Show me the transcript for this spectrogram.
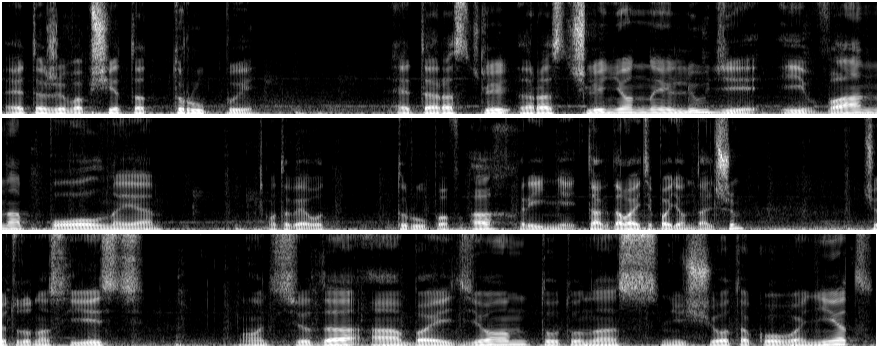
Это же вообще-то трупы. Это расчле... расчлененные люди и ванна полная. Вот такая вот трупов. Охренеть. Так, давайте пойдем дальше. Что тут у нас есть? Вот сюда обойдем. Тут у нас ничего такого нет.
